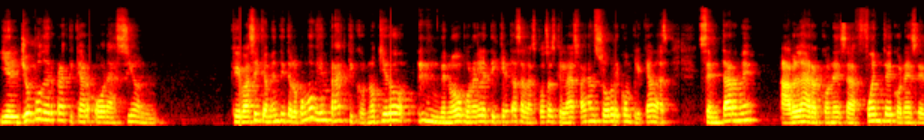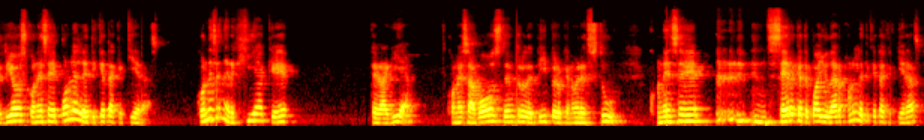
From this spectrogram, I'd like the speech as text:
Y el yo poder practicar oración, que básicamente, y te lo pongo bien práctico, no quiero de nuevo ponerle etiquetas a las cosas que las hagan sobre complicadas, sentarme, hablar con esa fuente, con ese Dios, con ese, ponle la etiqueta que quieras, con esa energía que te da guía, con esa voz dentro de ti, pero que no eres tú, con ese ser que te puede ayudar, ponle la etiqueta que quieras,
